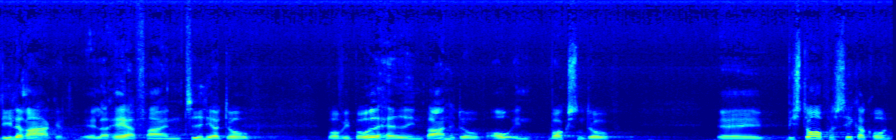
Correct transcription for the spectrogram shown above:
lille Rakel, eller her fra en tidligere dåb, hvor vi både havde en barnedåb og en voksendåb. Øh, vi står på sikker grund,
